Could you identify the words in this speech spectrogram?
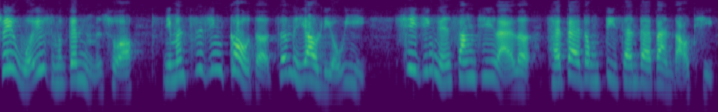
所以我为什么跟你们说，你们资金够的，真的要留意细晶圆商机来了，才带动第三代半导体。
